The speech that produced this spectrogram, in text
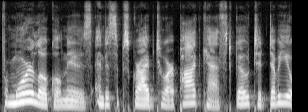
For more local news and to subscribe to our podcast, go to wrfi.org/news.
